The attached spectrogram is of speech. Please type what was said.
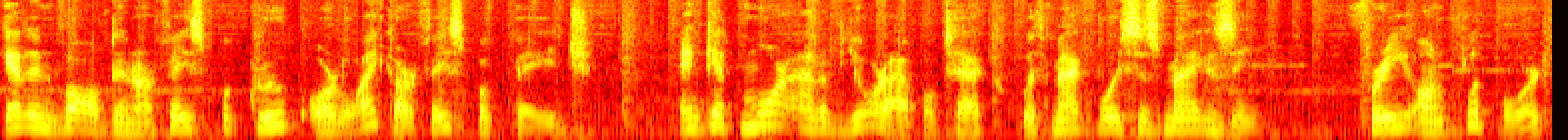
Get involved in our Facebook group or like our Facebook page and get more out of your Apple tech with Mac Voices Magazine, free on Flipboard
